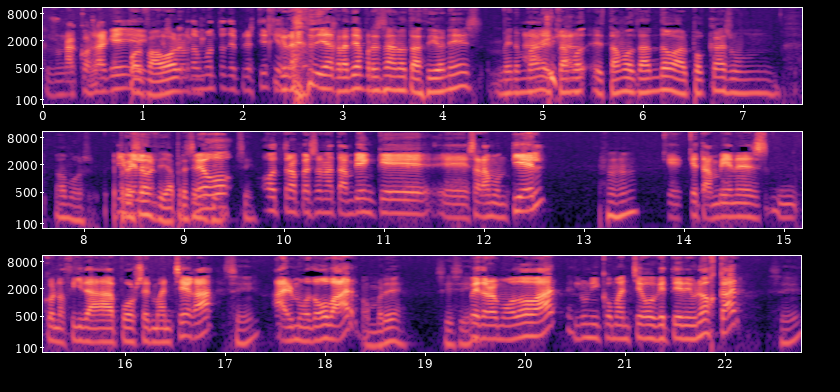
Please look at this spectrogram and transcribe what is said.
que es una cosa que, Por que favor. nos da un montón de prestigio. Gracias, gracias por esas anotaciones. Menos mal, estamos, estamos dando al podcast un. Vamos, Nivelón. presencia. Luego, sí. otra persona también que eh, Sara Montiel, que, que también es conocida por ser manchega. sí, Almodóvar, hombre, sí, sí. Pedro Almodóvar, el único manchego que tiene un Oscar. Sí.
